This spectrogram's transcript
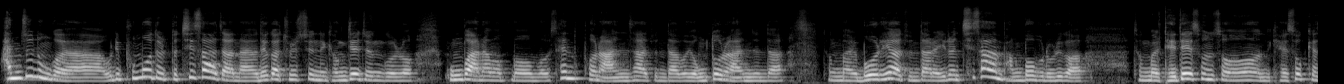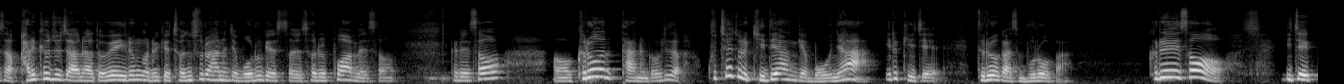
안 주는 거야. 우리 부모들도 치사하잖아요. 내가 줄 수 있는 경제적인 걸로 공부 안 하면 뭐, 뭐 핸드폰 안 사준다, 뭐 용돈을 안 준다, 정말 뭘 해야 준다, 이런 치사한 방법으로 우리가 정말 대대손손 계속해서 가르쳐 주지 않아도 왜 이런 걸 이렇게 전수를 하는지 모르겠어요. 저를 포함해서. 그래서, 어, 그렇다는 거. 그래서 구체적으로 기대한 게 뭐냐? 이렇게 이제 들어가서 물어봐. 그래서 이제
